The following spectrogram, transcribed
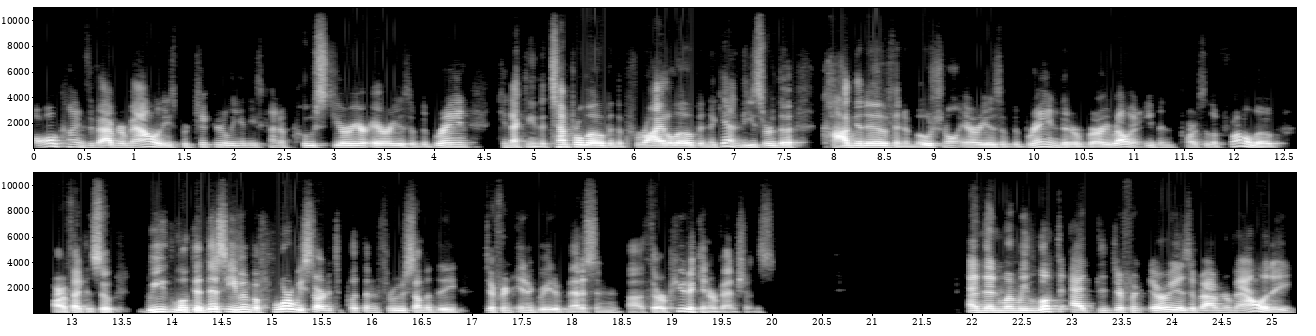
all kinds of abnormalities, particularly in these kind of posterior areas of the brain, connecting the temporal lobe and the parietal lobe. And again, these are the cognitive and emotional areas of the brain that are very relevant. Even parts of the frontal lobe are affected. So we looked at this even before we started to put them through some of the different integrative medicine uh, therapeutic interventions. And then when we looked at the different areas of abnormality,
